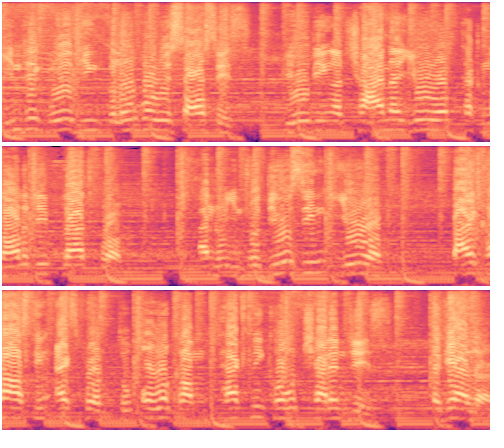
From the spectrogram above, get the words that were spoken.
integrating global resources, building a China-Europe technology platform, and introducing Europe die casting experts to overcome technical challenges together.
